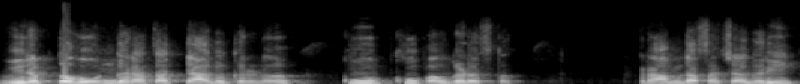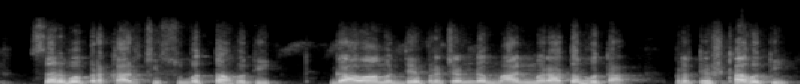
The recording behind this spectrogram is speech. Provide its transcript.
विरक्त होऊन घराचा त्याग करणं खूप खूप अवघड असतं. रामदासाच्या घरी सर्व प्रकारची सुबत्ता होती. गावामध्ये प्रचंड मान मरातब होता. प्रतिष्ठा होती.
